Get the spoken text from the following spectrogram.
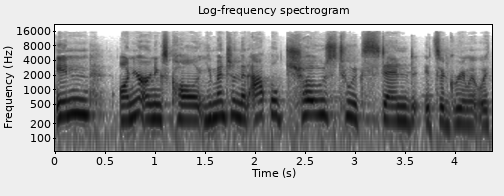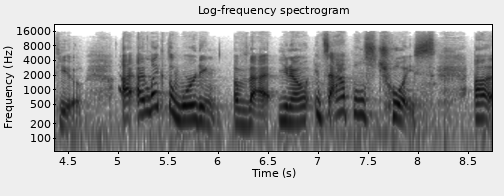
In on your earnings call, you mentioned that Apple chose to extend its agreement with you. I, I like the wording of that. You know, it's Apple's choice. Uh,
